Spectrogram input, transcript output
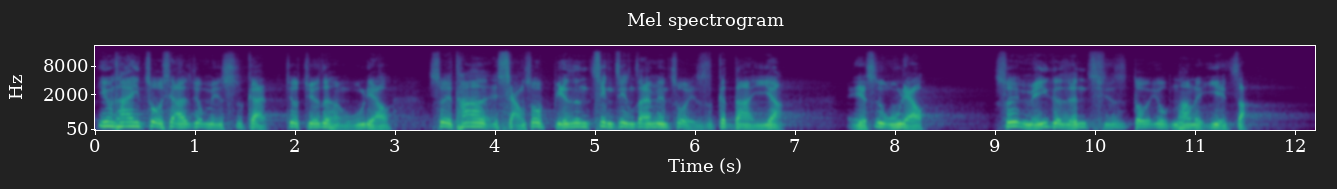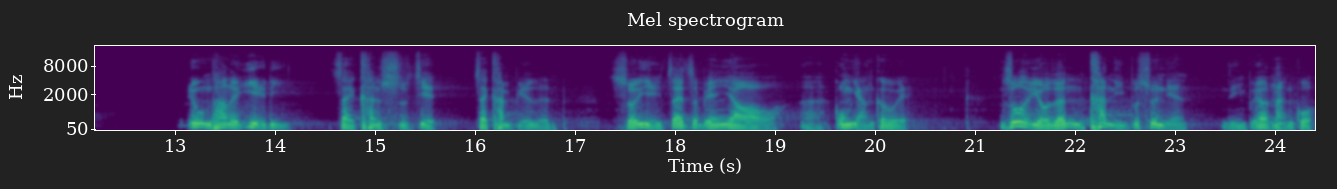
因为他一坐下来就没事干，就觉得很无聊，所以他想说别人静静在那边坐也是跟他一样，也是无聊。所以每一个人其实都用他的业障，用他的业力在看世界，在看别人。所以在这边要呃供养各位。如果有人看你不顺眼，你不要难过；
